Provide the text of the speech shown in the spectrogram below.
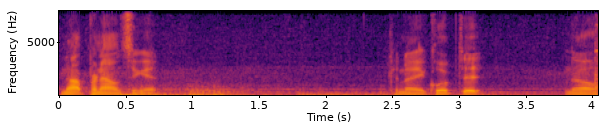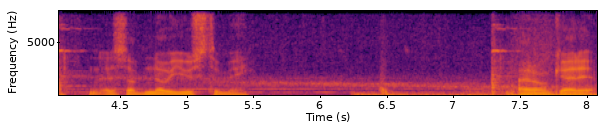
Not pronouncing it. Can I equip it? No, it's of no use to me. I don't get it.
